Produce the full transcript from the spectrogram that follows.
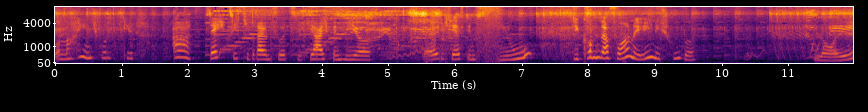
Oh nein, ich wurde. Ah, 60 zu 43. Ja, ich bin hier. Geil, ich helfe dem Stew. Die kommen da vorne eh nicht rüber. Lol.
